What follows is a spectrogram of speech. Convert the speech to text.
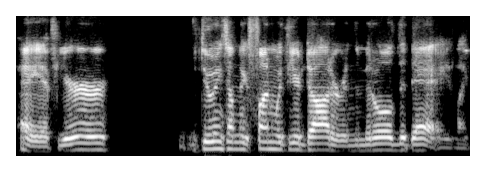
hey if you're doing something fun with your daughter in the middle of the day like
